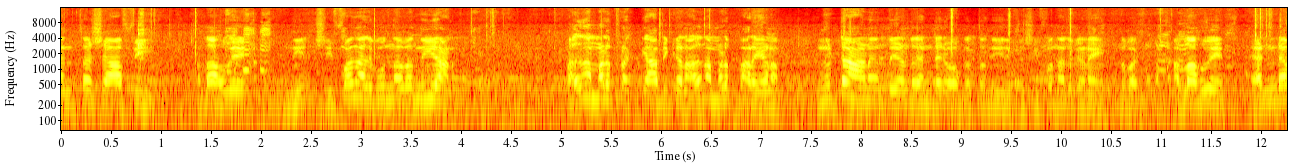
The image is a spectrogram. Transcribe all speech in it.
അൻത ഷാഫി. അള്ളാഹുവേ നീ ഷിഫ നൽകുന്നവൻ നീയാണ്. അത് നമ്മൾ പ്രഖ്യാപിക്കണം അത് നമ്മൾ പറയണം. എന്നിട്ടാണ് എന്ത് ചെയ്യേണ്ടത്? എന്റെ രോഗത്തെ നീ എനിക്ക് ശിഫ നൽകണേ എന്ന് പറയും അള്ളാഹുവേ എന്റെ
